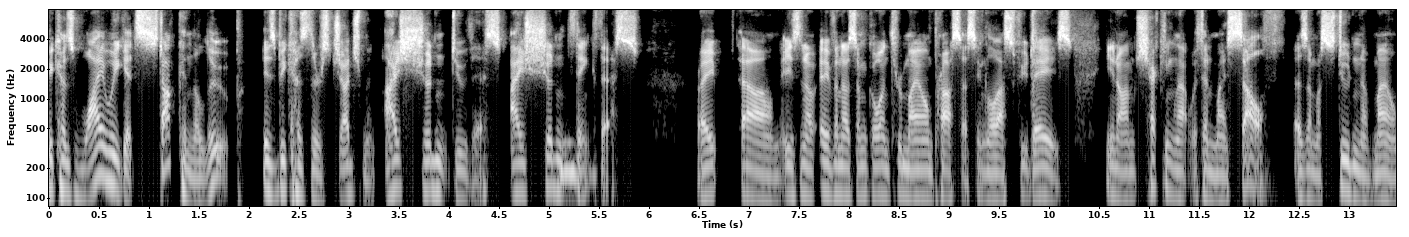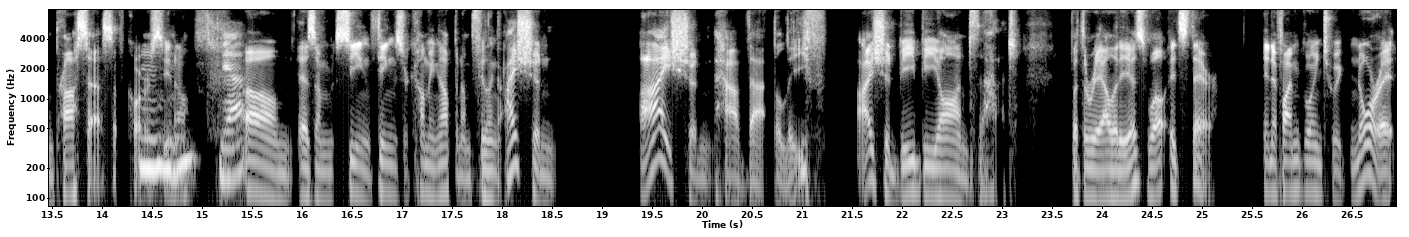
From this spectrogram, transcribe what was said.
because why we get stuck in the loop is because there's judgment i shouldn't do this i shouldn't mm-hmm. think this right? Um, even, as I'm going through my own processing the last few days, you know, I'm checking that within myself as I'm a student of my own process, of course, mm-hmm. you know, mm-hmm. yeah. Um, as I'm seeing things are coming up and I'm feeling I shouldn't, I shouldn't have that belief. I should be beyond that. But the reality is, well, it's there. And if I'm going to ignore it,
